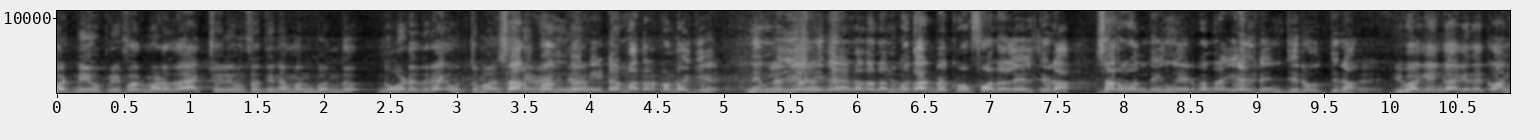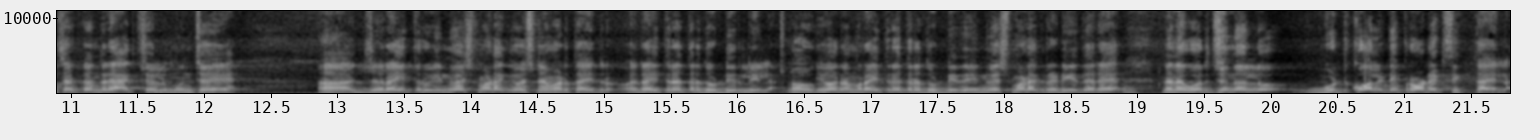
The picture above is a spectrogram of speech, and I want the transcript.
but ನೀವು ಪ್ರಿಫರ್ ಮಾಡೋದು ಆಕ್ಚುಲಿ ಒಂದ್ಸತಿ ನಮ್ಮನ್ನ ಬಂದು ನೋಡಿದ್ರೆ ಉತ್ತಮ ಅಂತ ಸರ್ ನೀವ್ ಬಂದು ಹೇಳ್ತೀರಾ. ನೀಟಾಗಿ ಮಾತಾಡ್ಕೊಂಡು ಹೋಗಿ. ನಿಮ್ದು ಏನಿದೆ ಅನ್ನೋದು ನನ್ಗೆ ಗೊತ್ತಾಗಬೇಕು. ಫೋನಲ್ಲಿ ಹೇಳ್ತೀರಾ? ಸರ್ ಒಂದ್ ಇಂಚ್ ನೀರು ಬಂದ್ರೆ ಎರಡು ಇಂಚ್ ಇರುತ್ತೀರಾ ಇವಾಗ ಹೆಂಗಾಗಿದೆ ಕಾನ್ಸೆಪ್ಟ್ ಅಂದ್ರೆ ಆಕ್ಚುಲ್ ಮುಂಚೆ ರೈತರು ಇನ್ವೆಸ್ಟ್ ಮಾಡಕ್ ಯೋಚನೆ ಮಾಡ್ತಾ ಇದ್ರು. ರೈತರ ಹತ್ರ ದುಡ್ಡಿರ್ಲಿಲ್ಲ ಇವಾಗ ನಮ್ಮ ರೈತರ ಹತ್ರ ದುಡ್ಡಿದೆ ಇನ್ವೆಸ್ಟ್ ಮಾಡಕ್ ರೆಡಿ ಇದ್ದಾರೆ ನನಗೆ ಒರಿಜಿನಲ್ ಗುಡ್ ಕ್ವಾಲಿಟಿ ಪ್ರಾಡಕ್ಟ್ ಸಿಗ್ತಾ ಇಲ್ಲ.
